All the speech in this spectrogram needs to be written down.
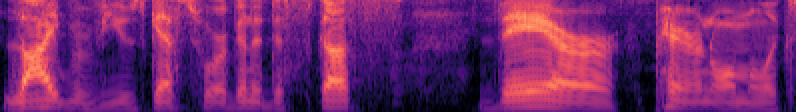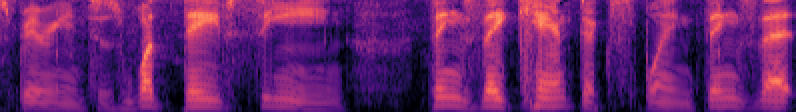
live reviews, guests who are going to discuss their paranormal experiences, what they've seen, things they can't explain, things that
